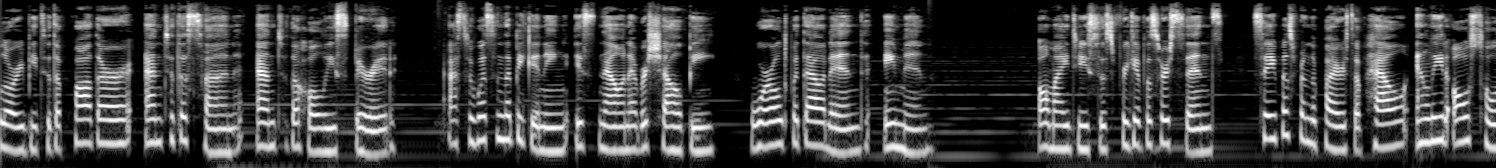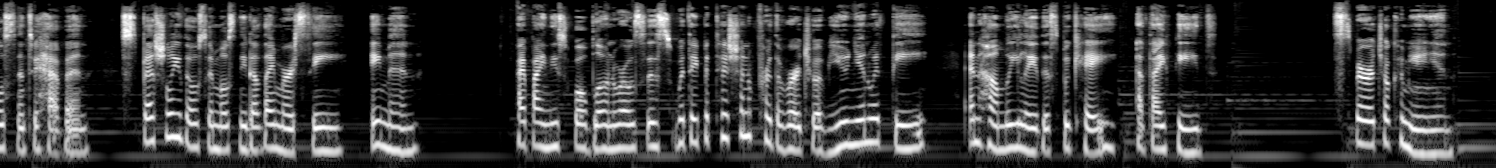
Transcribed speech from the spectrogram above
Glory be to the Father, and to the Son, and to the Holy Spirit, as it was in the beginning, is now, and ever shall be, world without end. Amen. O my Jesus, forgive us our sins, save us from the fires of hell, and lead all souls into heaven, especially those in most need of thy mercy. Amen. I bind these full blown roses with a petition for the virtue of union with thee, and humbly lay this bouquet at thy feet. Spiritual Communion.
